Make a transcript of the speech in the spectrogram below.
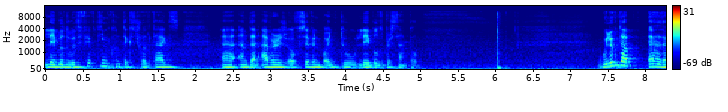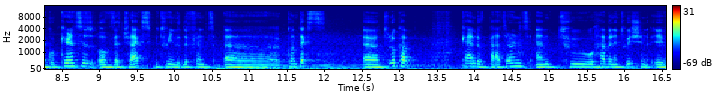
labeled with 15 contextual tags uh, and an average of 7.2 labels per sample. We looked up uh, the concurrences of the tracks between the different uh, contexts uh, to look up kind of patterns and to have an intuition if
